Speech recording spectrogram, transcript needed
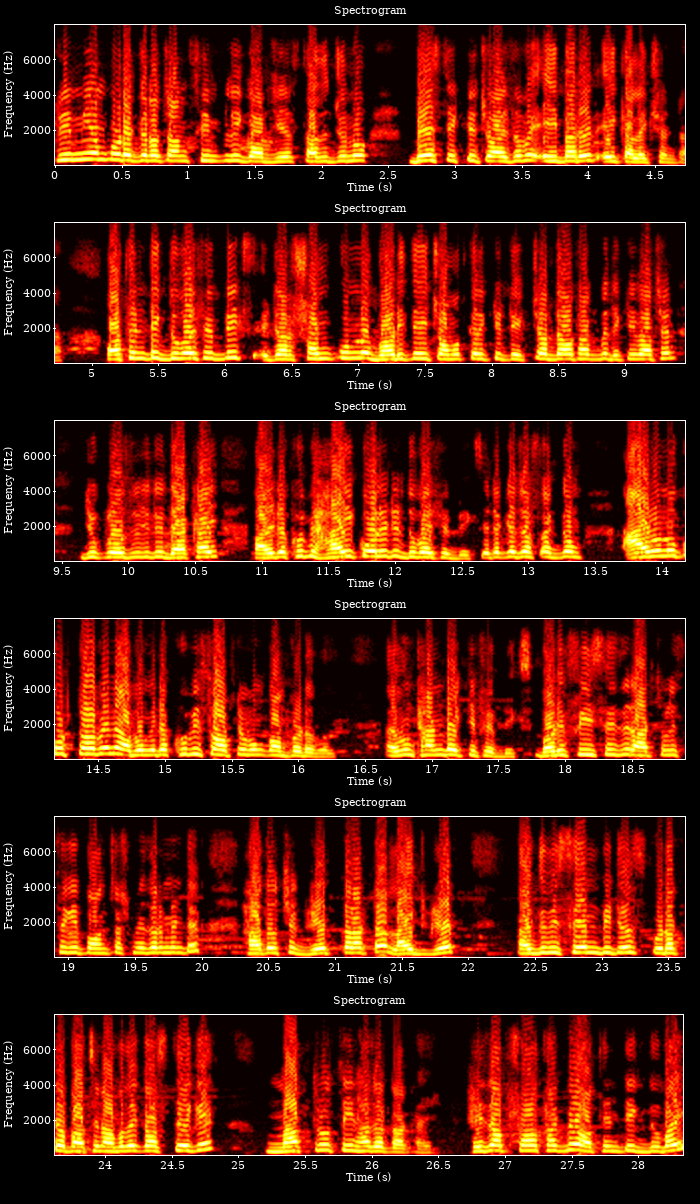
প্রিমিয়াম প্রোডাক্ট যারা চান সিম্পলি গর্জিয়াস তাদের জন্য বেস্ট একটি চয়েস হবে এইবারের এই কালেকশনটা অথেন্টিক দুবাই ফেব্রিক্স এটার সম্পূর্ণ বডিতে এই চমৎকার একটি টেক্সচার দেওয়া থাকবে দেখতে পাচ্ছেন। যে ক্লোজলি যদি দেখাই, আর এটা খুবই হাই কোয়ালিটির দুবাই ফেব্রিক্স এটাকে জাস্ট একদম আয়রনও করতে হবে না, এবং এটা খুবই সফট এবং কমফোর্টেবল এবং ঠান্ডা একটি ফেব্রিক্স বডি ফ্রি সাইজের আটচল্লিশ থেকে পঞ্চাশ মেজারমেন্টের হাত হচ্ছে গ্রেপ কালারটা লাইট গ্রেপ একদমই সেম ডিটেলস প্রোডাক্টটা পাচ্ছেন আমাদের কাছ থেকে মাত্র তিন হাজার টাকায়। হেজাব সহ থাকবে অথেন্টিক দুবাই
